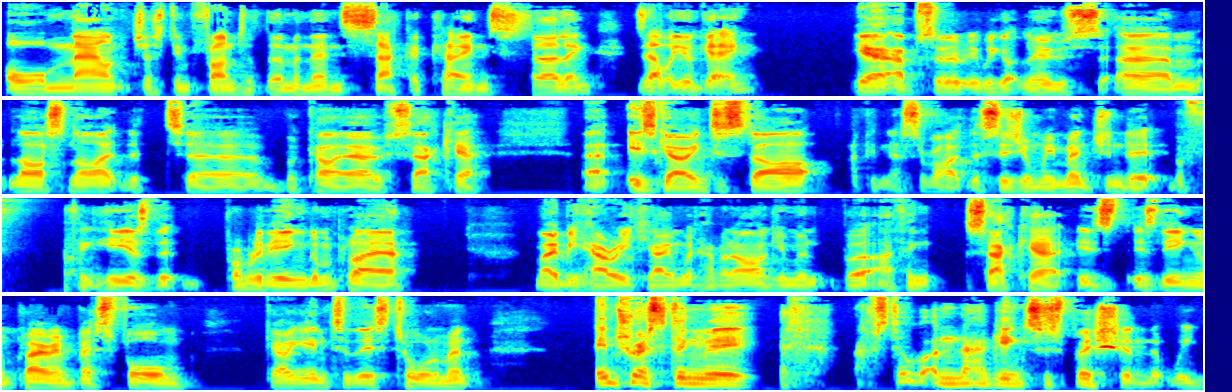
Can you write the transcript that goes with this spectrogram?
or Mount just in front of them, and then Saka, Kane, Sterling. Is that what you're getting? Yeah, absolutely. We got news um, last night that uh, Bukayo Saka uh, is going to start. I think that's the right decision. We mentioned it. Before. I think he is the, probably the England player maybe Harry Kane would have an argument, but I think Saka is is the England player in best form going into this tournament. Interestingly, I've still got a nagging suspicion that we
